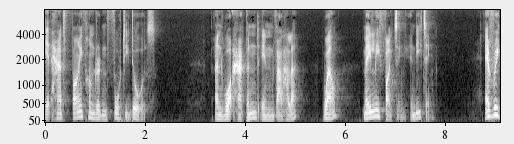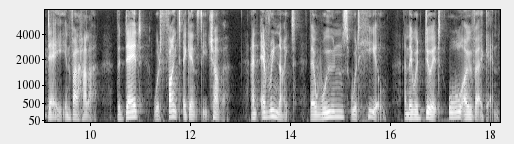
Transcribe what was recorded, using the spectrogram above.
it had 540 doors. And what happened in Valhalla? Well, mainly fighting and eating. Every day in Valhalla, the dead would fight against each other, and every night their wounds would heal, and they would do it all over again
